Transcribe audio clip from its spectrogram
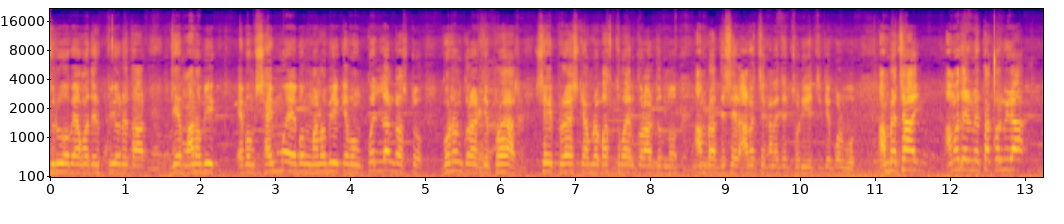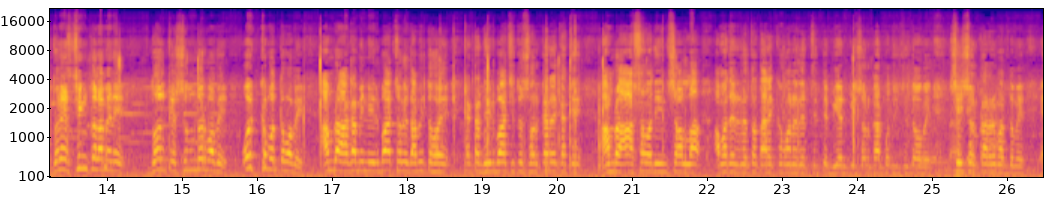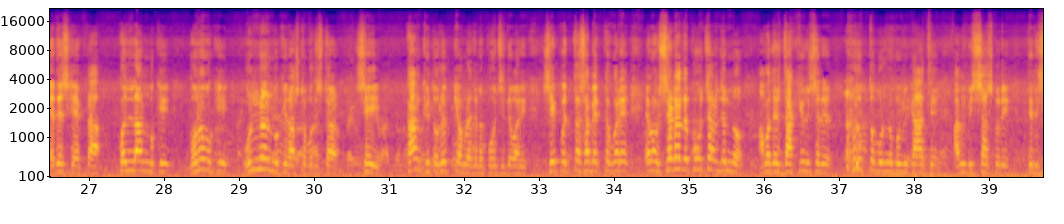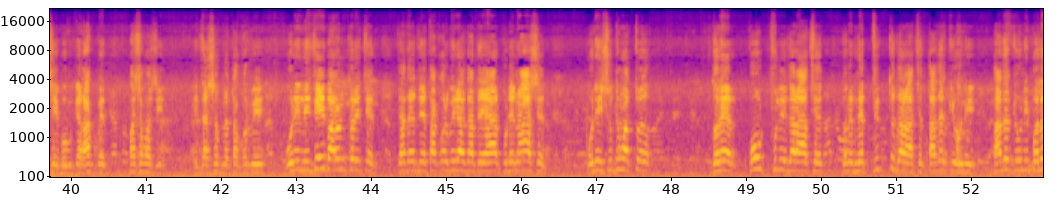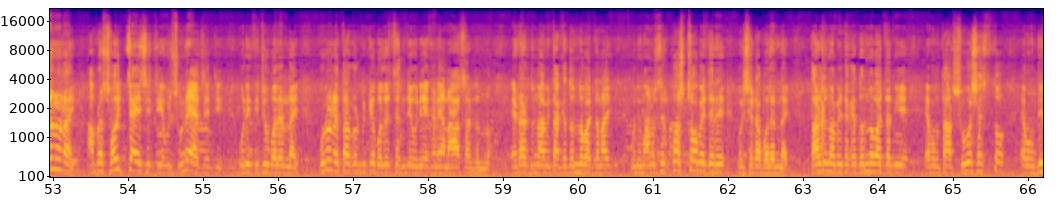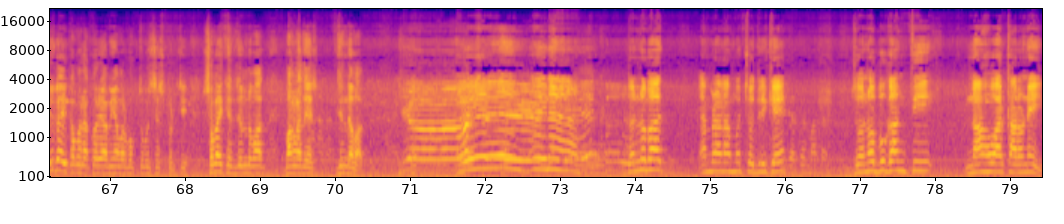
শুরু হবে আমাদের প্রিয় নেতার যে মানবিক এবং সাম্য এবং মানবিক এবং কল্যাণ রাষ্ট্র গঠন করার যে প্রয়াস, সেই প্রয়াসকে আমরা বাস্তবায়ন করার জন্য আমরা দেশের আনাচে কানাচে ছড়িয়ে ছিটিয়ে পড়ব। আমরা চাই আমাদের নেতাকর্মীরা দলের শৃঙ্খলা মেনে দলকে সুন্দরভাবে, ঐক্যবদ্ধভাবে আমরা আগামী নির্বাচনে দাবিত হয়ে একটা নির্বাচিত সরকারের কাছে আমরা আশাবাদী ইনশাআল্লাহ আমাদের নেতা তারেক রহমানের নেতৃত্বে বিএনপি সরকার প্রতিষ্ঠিত হবে। সেই সরকারের মাধ্যমে এদেশকে একটা কল্যাণমুখী, গণমুখী, উন্নয়নমুখী রাষ্ট্র প্রতিষ্ঠার সেই কাঙ্ক্ষিত লক্ষ্যে আমরা যেন পৌঁছতে পারি, সেই প্রত্যাশা ব্যক্ত করে এবং সেটাতে পৌঁছার জন্য আমাদের জাকির হোসেনের গুরুত্বপূর্ণ ভূমিকা আছে। আমি বিশ্বাস করি তিনি সেই ভূমিকা রাখবেন। পাশাপাশি যেসব নেতাকর্মী, উনি নিজেই বারণ করেছেন যাতে নেতাকর্মীরা যাতে এয়ারপোর্টে না আসেন। উনি শুধুমাত্র দলের পোর্টফুলি যারা আছেন, দলের নেতৃত্ব যারা আছেন, তাদেরকে উনি তাদেরকে উনি বলেনও নাই। আমরা স্বেচ্ছায় এসেছি, আমি শুনে এসেছি, উনি কিছু বলেন নাই। কোনো নেতাকর্মীকে বলেছেন যে উনি এখানে না আসার জন্য। এটার জন্য আমি তাকে ধন্যবাদ জানাই। উনি মানুষের কষ্ট হবে জেনে উনি সেটা বলেন নাই। তার জন্য আমি তাকে ধন্যবাদ জানিয়ে এবং তার শুভ স্বাস্থ্য এবং দীর্ঘায়ু কামনা করে আমি আমার বক্তব্য শেষ করছি। সবাইকে ধন্যবাদ। বাংলাদেশ জিন্দাবাদ। ধন্যবাদ, ইমরান আহমদ চৌধুরীকে। জনভোগান্তি না হওয়ার কারণেই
